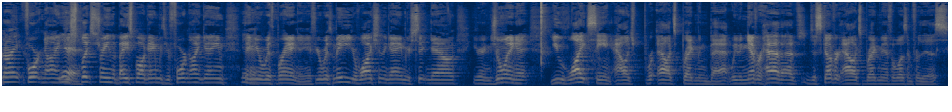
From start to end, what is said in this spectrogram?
Fortnite? Fortnite. You split screen the baseball game with your Fortnite game, Yeah. then you're with Brandon. If you're with me, you're watching the game, you're sitting down, you're enjoying it. You like seeing Alex Alex Bregman bat. We would never have, discovered Alex Bregman if it wasn't for this.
